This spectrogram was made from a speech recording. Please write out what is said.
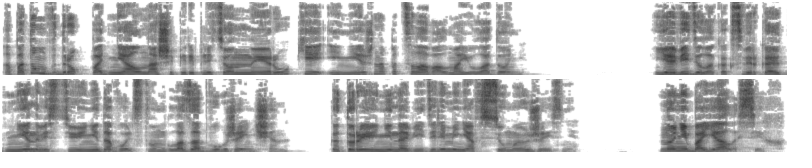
а потом вдруг поднял наши переплетенные руки и нежно поцеловал мою ладонь. Я видела, как сверкают ненавистью и недовольством глаза двух женщин, которые ненавидели меня всю мою жизнь. Но не боялась их.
